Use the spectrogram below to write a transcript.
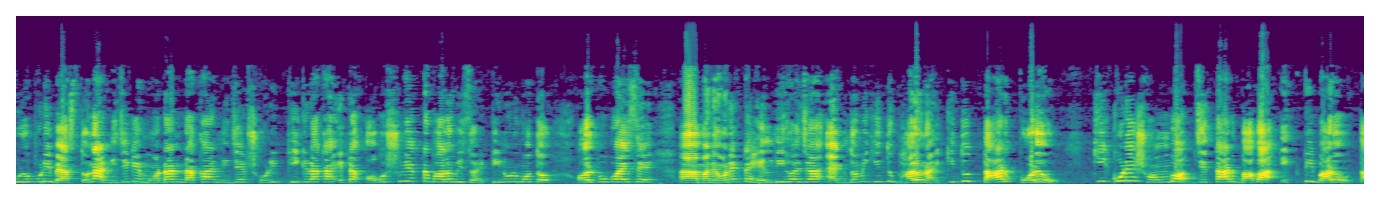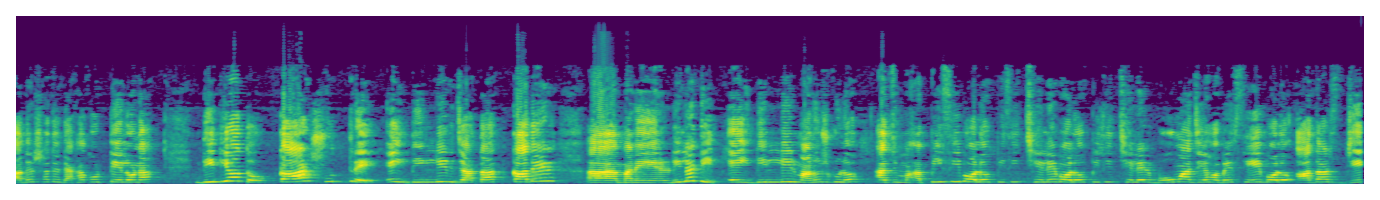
পুরোপুরি ব্যস্ত না। নিজেকে মডার্ন রাখা, নিজের শরীর ঠিক রাখা, এটা অবশ্যই একটা ভালো বিষয়। টিনুর মতো অল্প বয়সে মানে অনেকটা হেলদি হয়ে যাওয়া একদমই কিন্তু ভালো নয়। কিন্তু তারপরেও কি করে সম্ভব যে তার বাবা একটি বারও তাদের সাথে দেখা করতে এলো না? দ্বিতীয়ত, কার সূত্রে এই দিল্লির যাতায়াত, কাদের মানে রিলেটিভ এই দিল্লির মানুষগুলো, আজ পিসি বলো পিসির ছেলে বলো পিসির ছেলের বৌমা যে হবে, সে বলো আদার্স যে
